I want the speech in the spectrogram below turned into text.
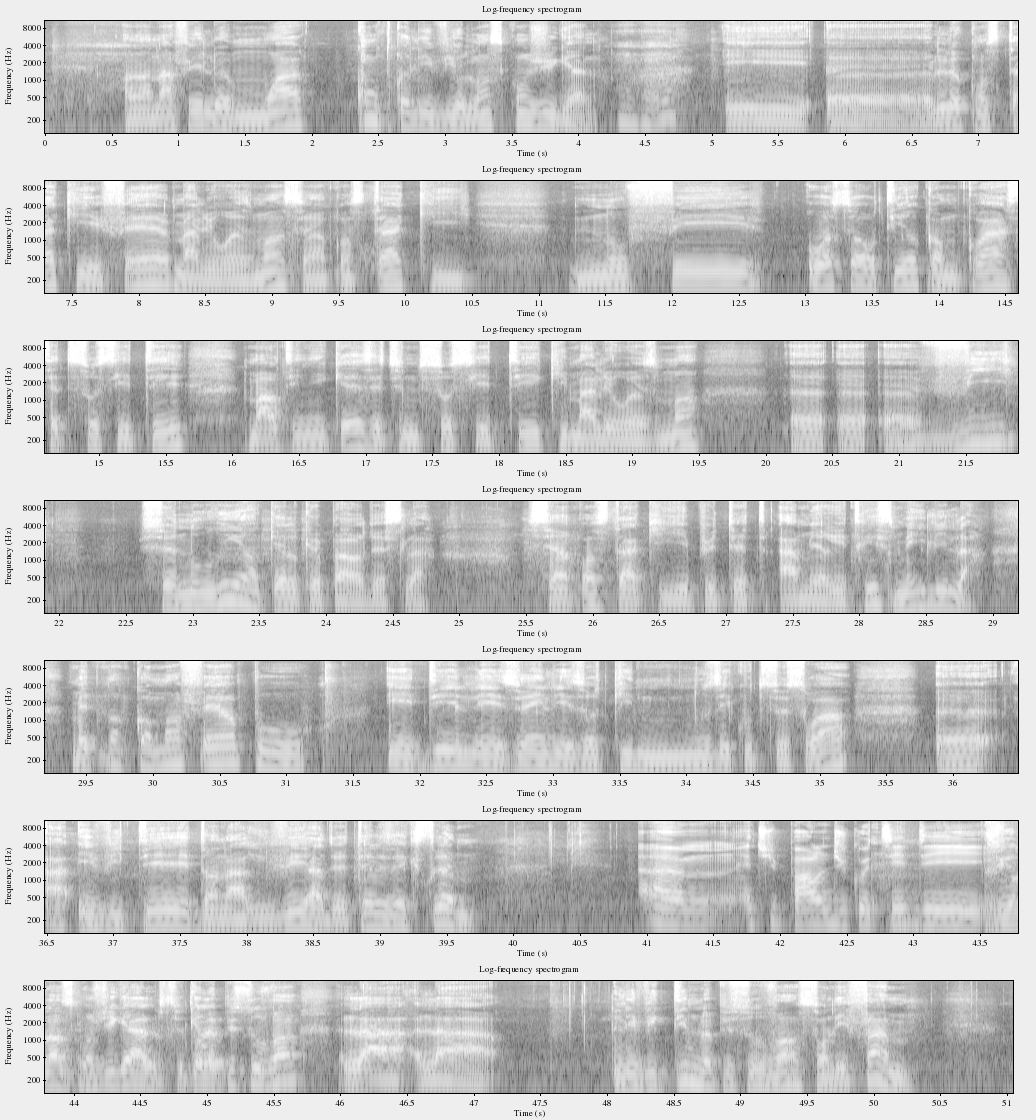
on en a fait le mois contre les violences conjugales. Et euh, le constat qui est fait, malheureusement, c'est un constat qui nous fait ressortir comme quoi cette société martiniquaise est une société qui malheureusement euh, euh, vit se nourrit en quelque part de cela. C'est un constat qui est peut-être triste, mais il est là. Maintenant, comment faire pour aider les uns et les autres qui nous écoutent ce soir euh, à éviter d'en arriver à de tels extrêmes? Euh, tu parles du côté des... Violence conjugale, parce que le plus souvent, la, la, les victimes le plus souvent sont les femmes.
